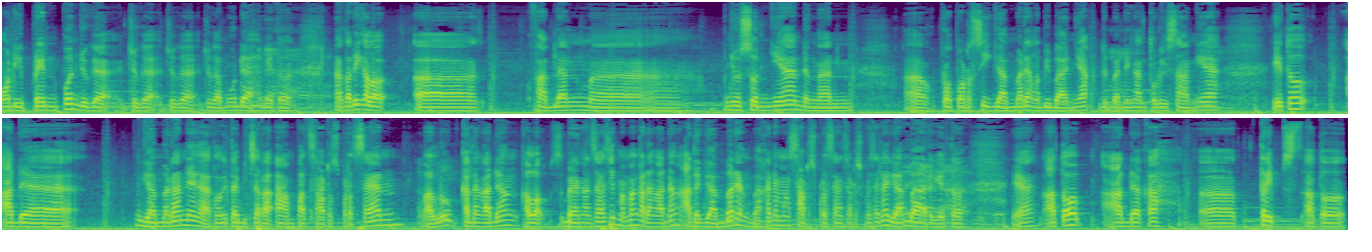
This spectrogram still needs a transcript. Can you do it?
mau di print pun juga juga juga juga mudah, mudah. gitu. Nah, tadi kalau uh, Fadlan menyusunnya dengan uh, proporsi gambar yang lebih banyak dibandingkan hmm. tulisannya hmm. itu ada gambarannya nggak? Kalau kita bicara A4 100% lalu kadang-kadang kalau bayangan saya sih memang kadang-kadang ada gambar yang bahkan memang 100% 100% nya gambar ya, gitu. ya. Atau adakah uh, tips atau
